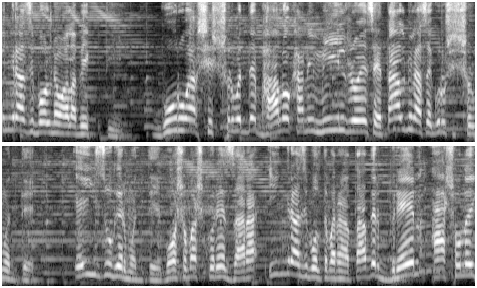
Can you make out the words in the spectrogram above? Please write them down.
ইংরাজি বলনেওয়ালা ব্যক্তি। গুরু আর শিষ্যর মধ্যে ভালোখানি মিল রয়েছে, তাল মিল আছে গুরু শিষ্যর মধ্যে। এই যুগের মধ্যে বসবাস করে যারা ইংরাজি বলতে পারে না তাদের ব্রেন আসলেই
